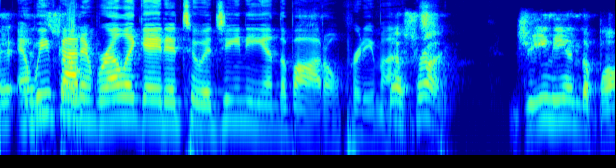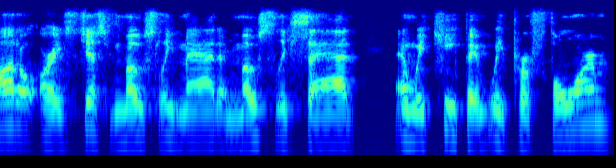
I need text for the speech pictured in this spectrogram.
And, and we've so, got him relegated to a genie in the bottle, pretty much. That's right. Genie in the bottle, or he's just mostly mad and mostly sad. And we keep him, we perform.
